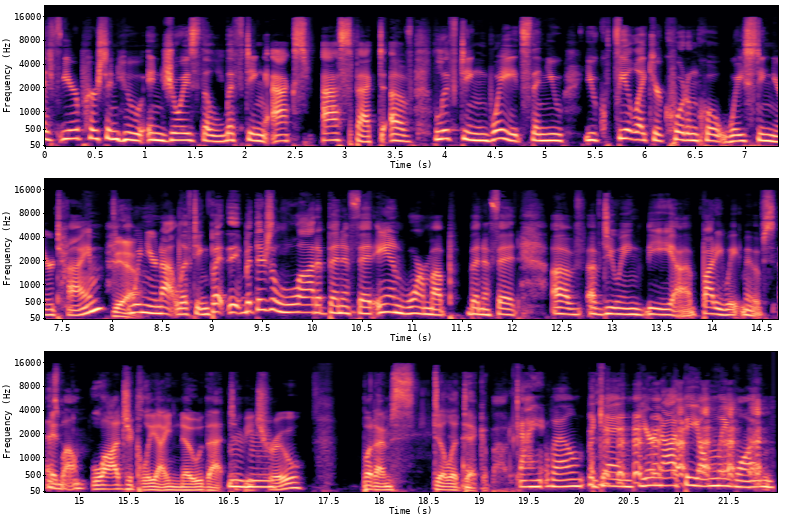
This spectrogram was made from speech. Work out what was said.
if you're a person who enjoys the lifting ax- aspect of lifting weights, then you, you feel like you're quote unquote wasting your time Yeah. when you're not lifting. But, but there's a lot of benefit and warm up benefit of, of doing the uh, body weight moves as And well. Logically, I know that to be Mhm. true, but I'm still a dick about it. I, well, again, you're not the only one.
